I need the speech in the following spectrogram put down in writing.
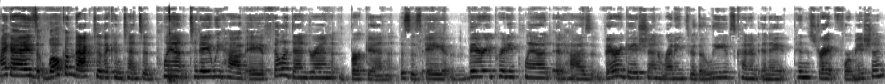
Hi guys, welcome back to The Contented Plant. Today we have a Philodendron Birkin. This is a very pretty plant. It has variegation running through the leaves kind of in a pinstripe formation.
